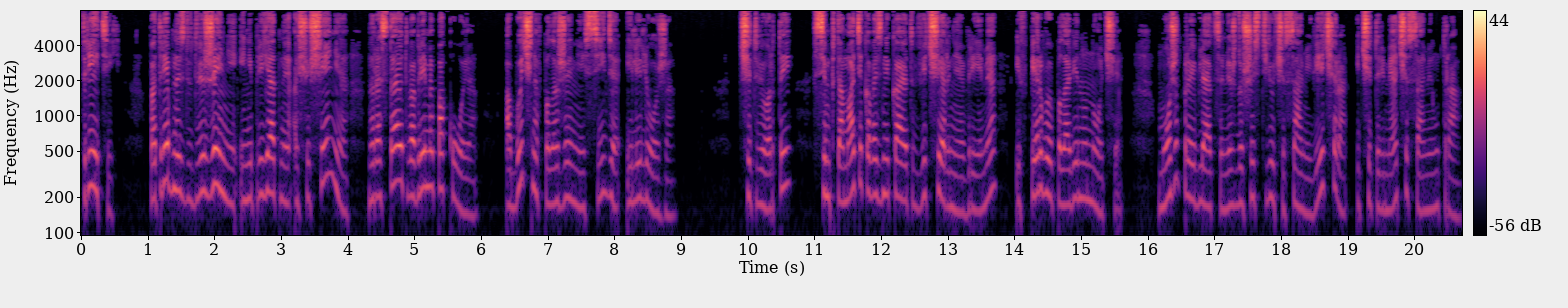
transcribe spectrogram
Третий. Потребность в движении и неприятные ощущения нарастают во время покоя, обычно в положении сидя или лежа. Четвертый. Симптоматика возникает в вечернее время и в первую половину ночи. Может проявляться между шестью часами вечера и четырьмя часами утра.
